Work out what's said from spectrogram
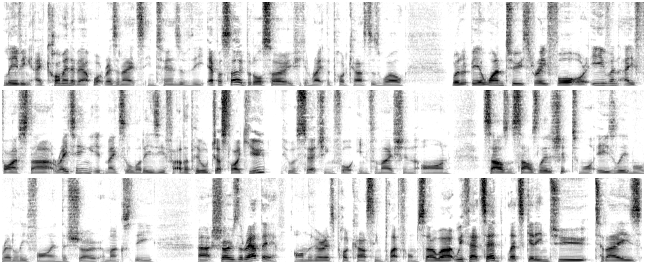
leaving a comment about what resonates in terms of the episode, but also if you can rate the podcast as well. Whether it be a one, two, three, four, or even a five star rating, it makes it a lot easier for other people just like you who are searching for information on sales and sales leadership to more easily, and more readily find the show amongst the uh, shows that are out there on the various podcasting platforms. So, uh, with that said, let's get into today's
